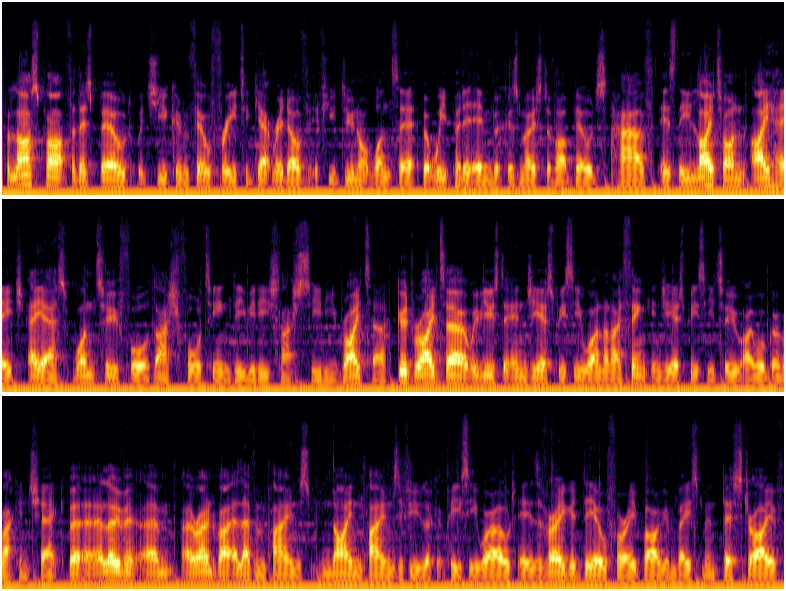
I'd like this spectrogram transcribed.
The last part for this build which you can feel free to get rid of if you do not want it but we put it in because most of our builds have is the Lite-On IH AS124 14 DVD slash CD writer. Good writer, we've used it in GSPC 1 and I think in GSPC 2 I will go back and check, but uh, um, around about 11 pounds, 9 pounds if you look at PC World. It is a very good deal for a bargain basement disk drive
